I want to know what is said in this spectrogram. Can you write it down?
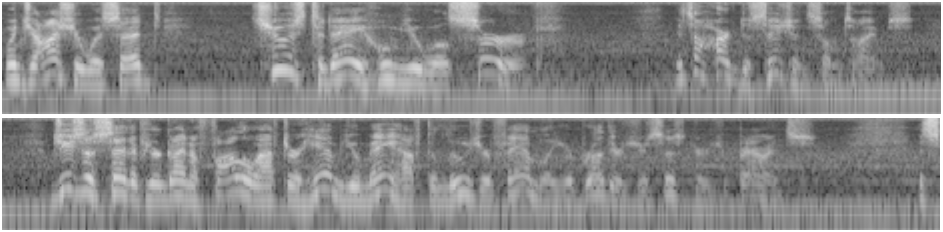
When Joshua said, Choose today whom you will serve, it's a hard decision sometimes. Jesus said if you're going to follow after him, you may have to lose your family, your brothers, your sisters, your parents. It's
